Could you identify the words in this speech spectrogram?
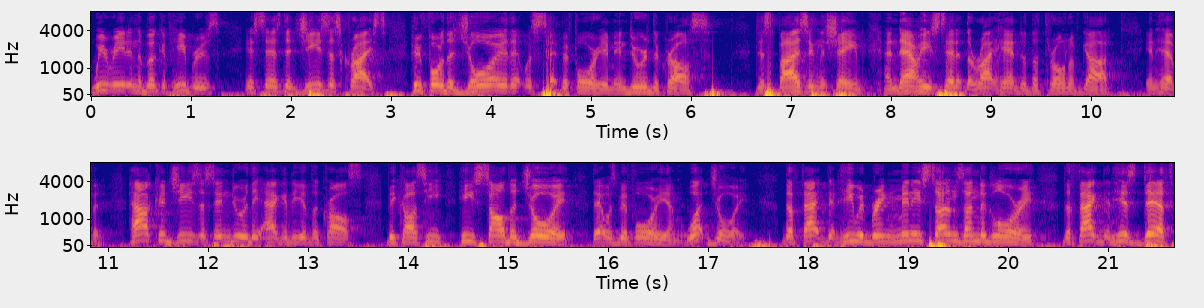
we read in the book of Hebrews, it says that Jesus Christ, who for the joy that was set before him endured the cross, despising the shame, and now he's set at the right hand of the throne of God in heaven. How could Jesus endure the agony of the cross? Because he, he saw the joy that was before him. What joy? The fact that he would bring many sons unto glory. The fact that his death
